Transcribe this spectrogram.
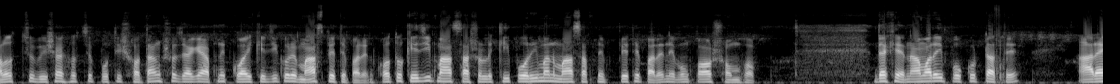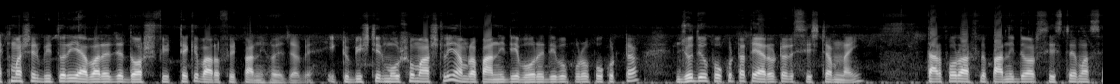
আলোচ্য বিষয় হচ্ছে প্রতি শতাংশ জায়গায় আপনি কয় কেজি করে মাছ পেতে পারেন, কত কেজি মাছ আসলে কি পরিমাণ মাছ আপনি পেতে পারেন এবং পাওয়া সম্ভব। দেখেন, আমার এই পুকুরটাতে আর এক মাসের ভিতরেই অ্যাভারেজে দশ ফিট থেকে বারো ফিট পানি হয়ে যাবে। একটু বৃষ্টির মৌসুম আসলেই আমরা পানি দিয়ে ভরে দিব পুরো পুকুরটা। যদিও পুকুরটাতে অ্যারোটারের সিস্টেম নাই। তারপর আসলে পানি দেওয়ার সিস্টেম আছে।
